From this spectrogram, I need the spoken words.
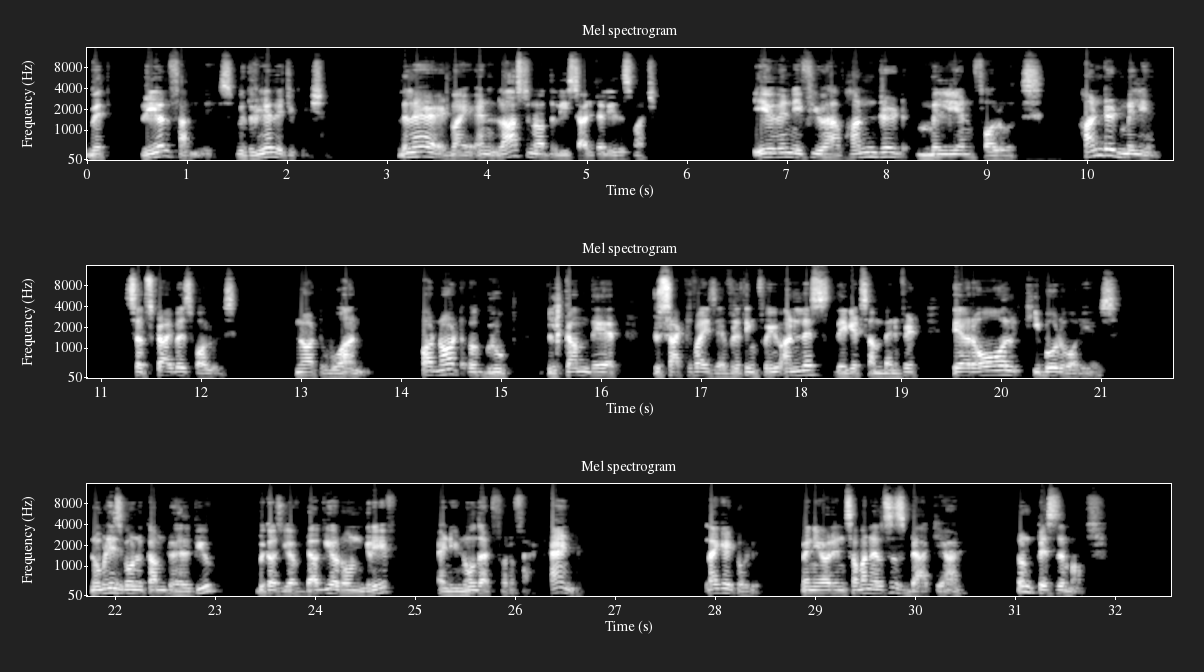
with real families with real education. Then I admire. And last and not the least, I'll tell you this much. Even if you have 100 million followers, 100 million subscribers, followers, not one or not a group will come there to sacrifice everything for you unless they get some benefit. They are all keyboard warriors. Nobody is going to come to help you because you have dug your own grave and you know that for a fact. And like I told you, when you're in someone else's backyard, don't piss them off.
